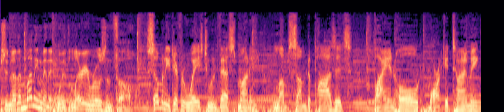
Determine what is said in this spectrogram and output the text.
Here's another Money Minute with Larry Rosenthal. So many different ways to invest money lump sum deposits, buy and hold, market timing.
